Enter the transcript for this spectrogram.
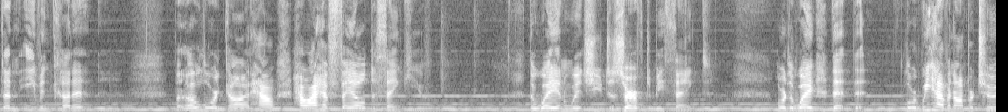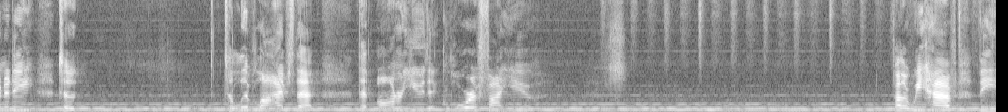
doesn't even cut it. But oh Lord God, how, how I have failed to thank you. The way in which you deserve to be thanked. Lord, the way that, that Lord, we have an opportunity to to live lives that that honor you, that glorify you. Father, we have the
